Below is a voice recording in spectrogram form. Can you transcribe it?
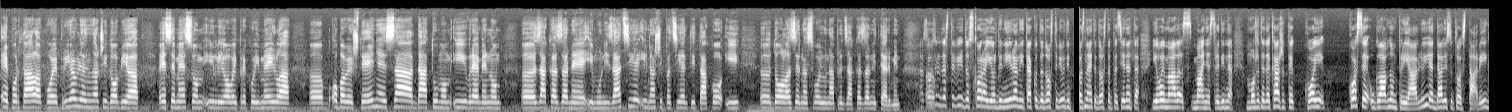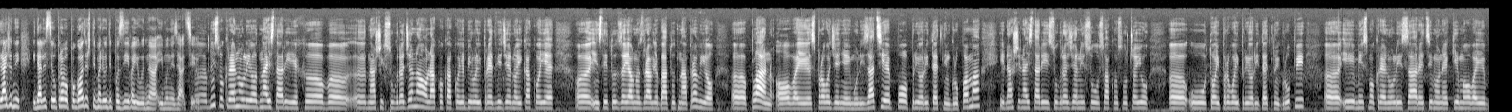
e, e-portala koje je prijavljen, znači dobija SMS-om ili ovaj preko e-maila Eh, obaveštenje sa datumom i vremenom eh, zakazane imunizacije i naši pacijenti tako i eh, dolaze na svoju napred zakazani termin. A s obzirom da ste vi do skora i ordinirali, tako da dosta ljudi poznajete, dosta pacijenata i ovo je mala, manja sredina, možete da kažete koji, ko se uglavnom prijavljuje, da li su to stariji građani i da li se upravo po godištima ljudi pozivaju na imunizaciju? E, mi smo krenuli od najstarijih e, e, naših sugrađana, onako kako je bilo i predviđeno i kako je Institut za javno zdravlje Batut napravio plan ovaj, sprovođenja imunizacije po prioritetnim grupama i naši najstariji sugrađani su u svakom slučaju u toj prvoj prioritetnoj grupi. Eh, I mi smo krenuli sa recimo nekim ovaj,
